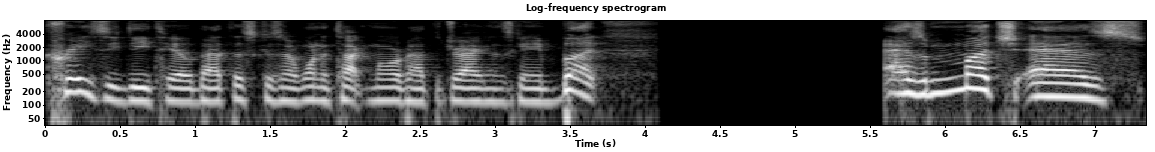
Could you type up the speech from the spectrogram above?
crazy detail about this because I want to talk more about the Dragons game, but as much as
